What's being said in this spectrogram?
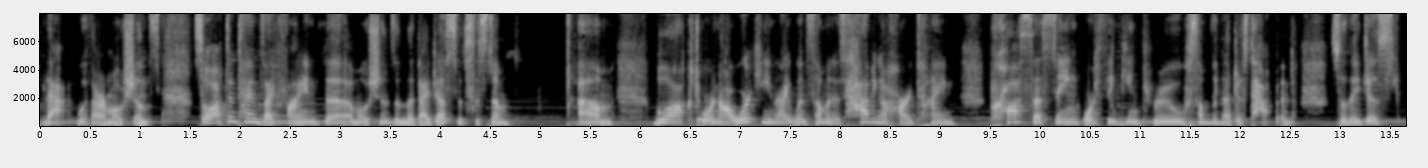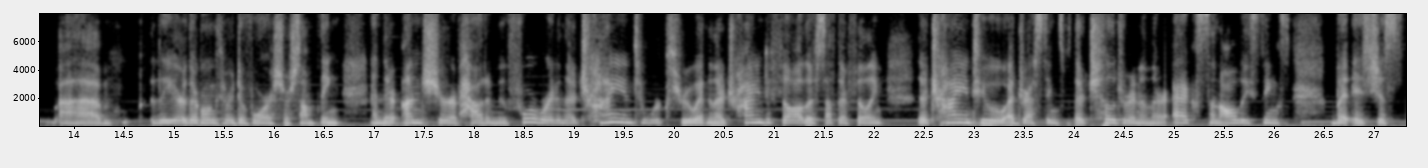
that with our emotions so oftentimes i find the emotions in the digestive system um, blocked or not working right when someone is having a hard time processing or thinking through something that just happened. So they just um, they're they're going through a divorce or something, and they're unsure of how to move forward, and they're trying to work through it, and they're trying to feel all their stuff they're feeling. They're trying to address things with their children and their ex and all these things, but it's just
